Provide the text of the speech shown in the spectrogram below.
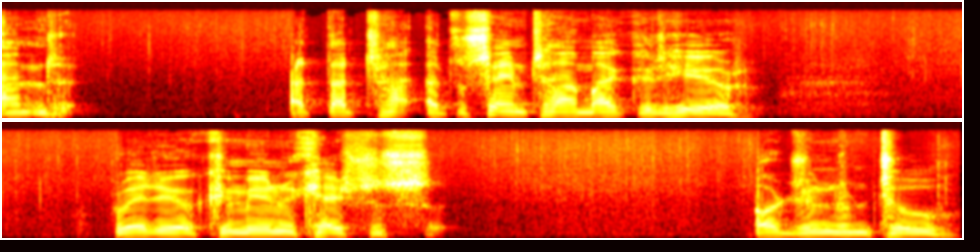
And at that time, at the same time, I could hear radio communications urging them to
